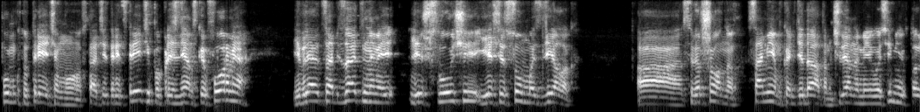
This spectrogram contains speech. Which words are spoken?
пункту 3 статьи 33 по президентской форме являются обязательными лишь в случае, если сумма сделок, совершенных самим кандидатом, членами его семьи, в том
